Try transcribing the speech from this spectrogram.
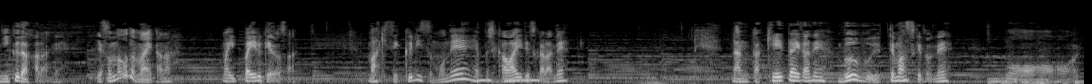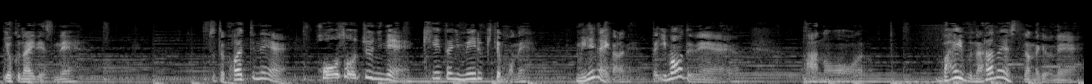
肉だからね。いや、そんなことないかな。まあ、いっぱいいるけどさ。マキセクリスもね、やっぱし可愛いですからね。なんか携帯がね、ブーブー言ってますけどね。もう、良くないですね。ちょっとこうやってね、放送中にね、携帯にメール来てもね、見れないからね。今までね、あのバイブならないようにしてたんだけどね、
